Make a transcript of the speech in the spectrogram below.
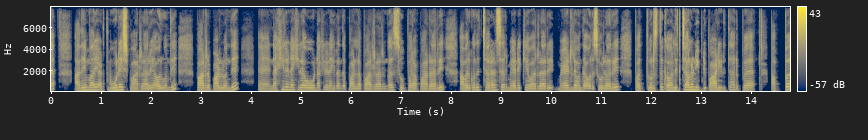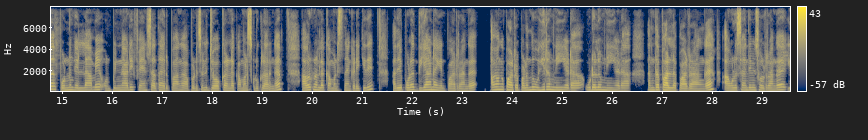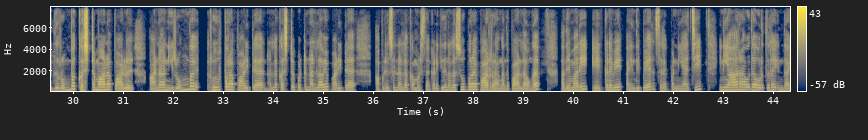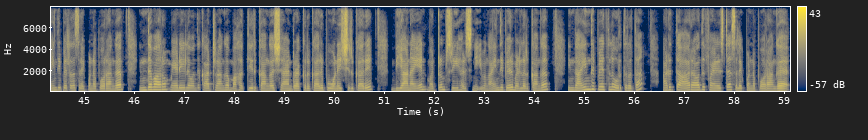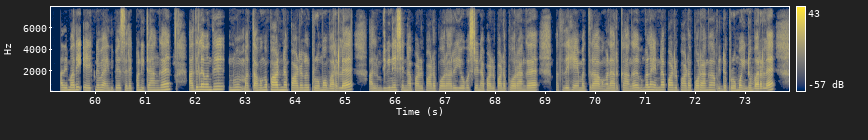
அதே மாதிரி அடுத்து புவனேஷ் பாடுறாரு. அவர் வந்து பாடுற பாடல் வந்து நகிர நகிரா ஓ நகிர நகிர அந்த பாடலில் பாடுறாருங்க. சூப்பராக பாடுறாரு. அவருக்கு வந்து சரண் சார் மேடைக்கே வர்றாரு. மேடையில் வந்து அவர் சொல்கிறாரு பத்து வருஷத்துக்கு அழிச்சாலும் நீ இப்படி பாடிக்கிட்டு தான் இருப்ப. அப்போ பொண்ணுங்க எல்லாமே உன் பின்னாடி ஃபேன்ஸாக தான் இருப்பாங்க. அப்படின்னு சொல்லி ஜோக்கர் நல்லா கமெண்ட்ஸ் கொடுக்குறாருங்க. அவருக்கும் நல்ல கமெண்ட்ஸ் தான் கிடைக்கிது. அதே போல் தியாநாயகன் பாடுறாங்க. அவங்க பாடுற பாடம் வந்து உயிரும் நீயடா உடலும் நீயடா அந்த பாடலில் பாடுறாங்க. அவங்களும் சைந்தவி சொல்கிறாங்க இது ரொம்ப கஷ்டமான பாடல். ஆனால் நீ ரொம்ப சூப்பராக பாடிட்ட நல்லா கஷ்டப்பட்டு நல்லாவே பாடிட்ட அப்படின்னு சொல்லி நல்லா கமெண்ட்ஸ் தான் கிடைக்கிது. நல்லா சூப்பராக பாடுறாங்க அந்த பாடல அவங்க. அதே மாதிரி ஏற்கனவே ஐந்து பேர் செலக்ட் பண்ணியாச்சு. இனி ஆறாவதாக ஒருத்தரை இந்த ஐந்து பேரில் தான் செலக்ட் பண்ண போகிறாங்க இந்த வாரம் மேடையில் வந்து காட்டுறாங்க. மகத்தி இருக்காங்க ஷான்ராக் இருக்கார் புவனேஷ் இருக்கார் தியானயன் மற்றும் ஸ்ரீஹர்ஷினி. இவங்க ஐந்து பேர் மேலே இருக்காங்க. இந்த ஐந்து பேர்த்தில் ஒருத்தரை தான் அடுத்த ஆறாவது ஃபைனலிஸ்ட்டாக செலக்ட் பண்ண போகிறாங்க அதே மாதிரி ஏற்கனவே ஐந்து பேர் செலக்ட் பண்ணிட்டாங்க. அதில் வந்து இன்னும் மற்ற அவங்க பாடின பாடல்கள் ப்ரோமோ வரல. அதில் திவினேஷ் என்ன பாடல் பாட போகிறாரு யோகஸ்ரீ என்ன பாடல் பாட போகிறாங்க மற்றது ஹேமத்ரா அவங்களாம் இருக்காங்க. இவங்கெல்லாம் என்ன பாடல் பாட போகிறாங்க அப்படின்ற ப்ரோமோ இன்னும் வரல.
